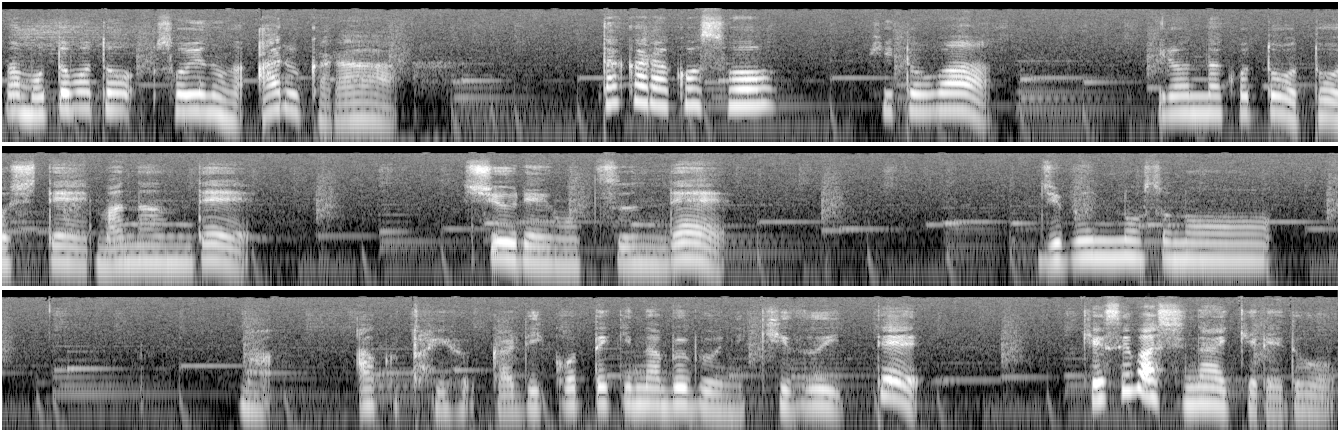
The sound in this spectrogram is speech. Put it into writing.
もともとそういうのがあるからだからこそ人はいろんなことを通して学んで修練を積んで自分のそのまあ悪というか利己的な部分に気づいて消せはしないけれど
